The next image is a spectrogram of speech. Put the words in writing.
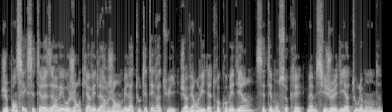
Je pensais que c'était réservé aux gens qui avaient de l'argent, mais là tout était gratuit. J'avais envie d'être comédien, c'était mon secret, même si je l'ai dit à tout le monde.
